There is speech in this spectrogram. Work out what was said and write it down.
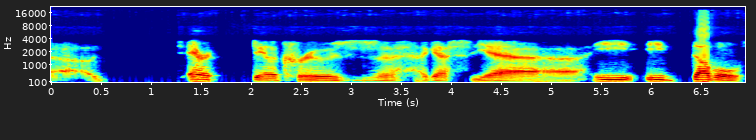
uh, Eric De La Cruz, uh, I guess. Yeah, he he doubles.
